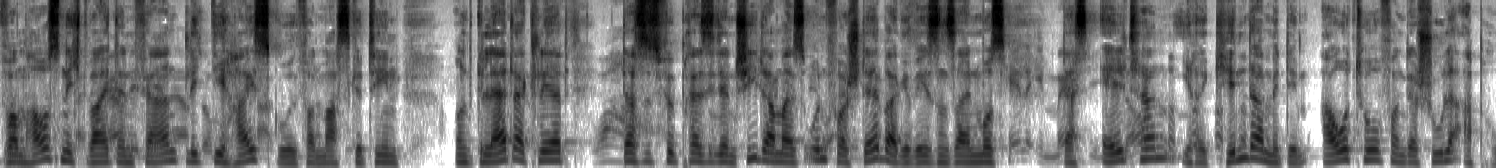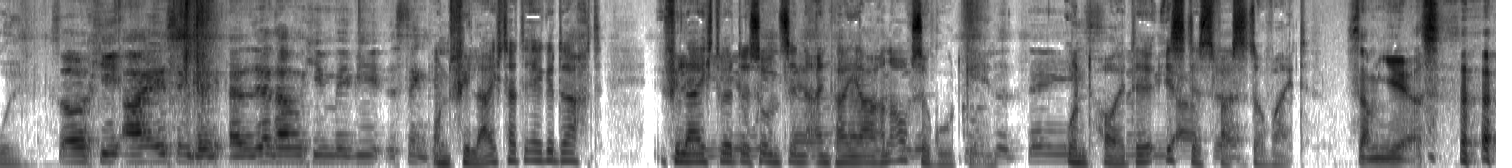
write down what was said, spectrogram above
Vom Haus nicht weit entfernt liegt die High School von Muscatine. Und Glad erklärt, dass es für Präsident Xi damals unvorstellbar gewesen sein muss, dass Eltern ihre Kinder mit dem Auto von der Schule abholen. Und vielleicht hat er gedacht, vielleicht wird es uns in ein paar Jahren auch so gut gehen. Und heute ist es fast soweit. Some years.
